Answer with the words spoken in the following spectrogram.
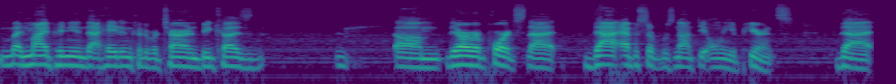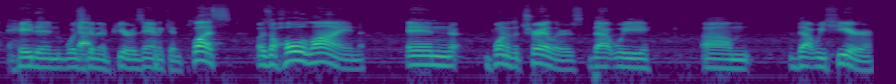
in my opinion, that Hayden could have returned because um, there are reports that that episode was not the only appearance that Hayden was Yeah. going to appear as Anakin. Plus, there's a whole line in one of the trailers that we um, that we hear.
